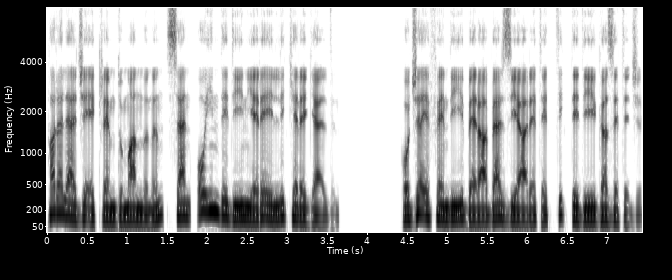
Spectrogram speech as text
Paralelci Ekrem Dumanlı'nın, sen, o in dediğin yere 50 kere geldin. Hoca efendiyi beraber ziyaret ettik dediği gazeteci.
